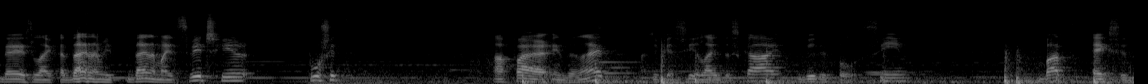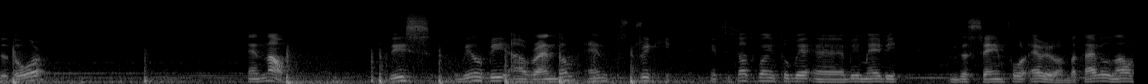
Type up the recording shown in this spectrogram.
there is like a dynamite dynamite switch here. Push it. A fire in the night. As you can see light the sky. Beautiful scene. But exit the door. And now this will be a random and tricky. It is not going to be, uh, be maybe the same for everyone but I will now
